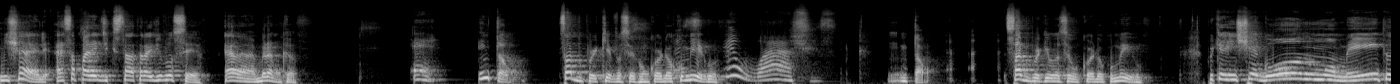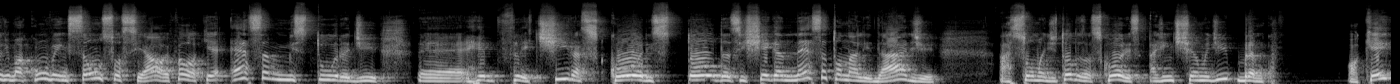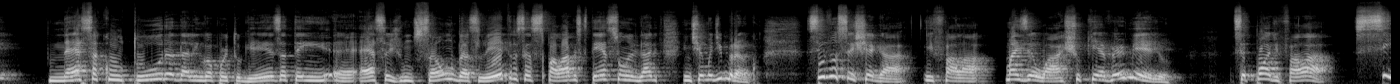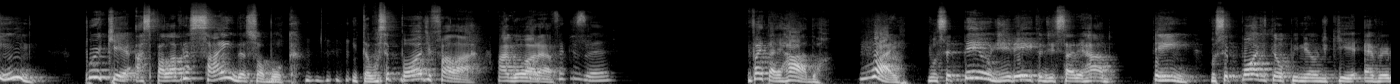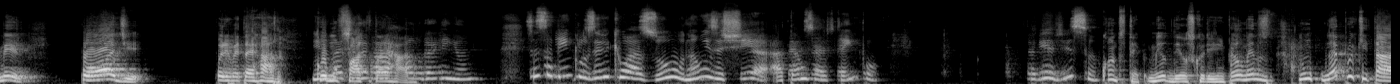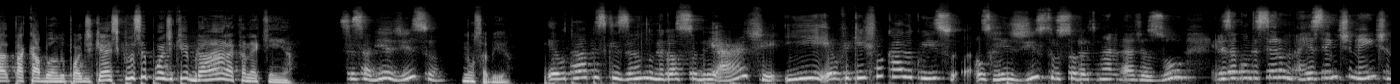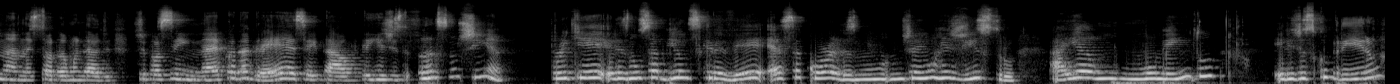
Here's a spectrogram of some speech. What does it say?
Michele, essa parede que está atrás de você, ela é branca? É. Então, Sabe por que você concordou comigo? Eu acho. Então, sabe por que você concordou comigo? Porque a gente chegou num momento de uma convenção social e falou que essa mistura de é, refletir as cores todas e chega nessa tonalidade, a soma de todas as cores, a gente chama de branco. Ok? Nessa cultura da língua portuguesa tem é, essa junção das letras, essas palavras que têm essa sonoridade, a gente chama de branco. Se você chegar e falar, mas eu acho que é vermelho, você pode falar? Sim, porque as palavras saem da sua boca. Então você pode falar. Agora, Se você quiser. vai estar errado? Vai. Você tem o direito de estar errado? Tem. Você pode ter a opinião de que é vermelho? Pode. Porém vai estar errado. E não Como fato está errado. lugar nenhum. Você sabia, inclusive, que o azul não existia até um certo tempo? Sabia disso? Quanto tempo? Meu Deus, Curirim. Pelo menos não, não é porque tá, tá acabando o podcast que você pode quebrar a canequinha. Você sabia disso? Não sabia. Eu tava pesquisando um negócio sobre arte e eu fiquei chocada com isso. Os registros sobre a tonalidade azul, eles aconteceram recentemente na, na história da humanidade. Tipo assim, na época da Grécia e tal, que tem registro. Antes não tinha. Porque eles não sabiam descrever essa cor, eles não, não tinham nenhum registro. Aí, um momento, eles descobriram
